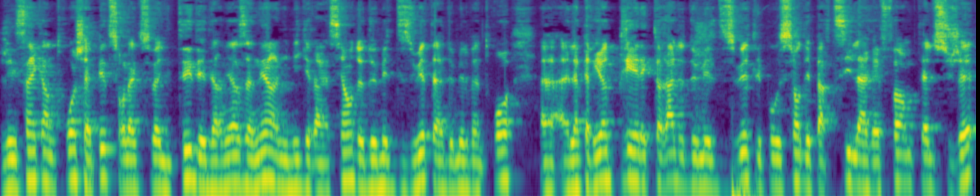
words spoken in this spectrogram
j'ai 53 chapitres sur l'actualité des dernières années en immigration de 2018 à 2023, euh, la période préélectorale de 2018, les positions des partis, la réforme, tel sujet.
